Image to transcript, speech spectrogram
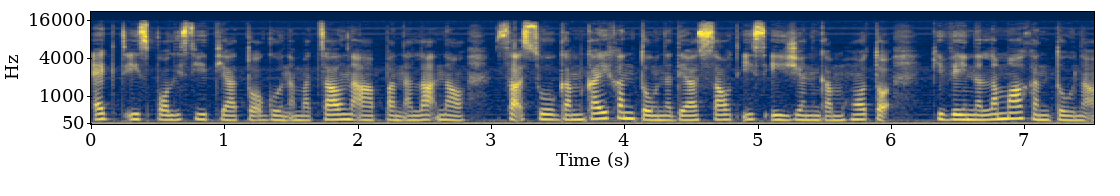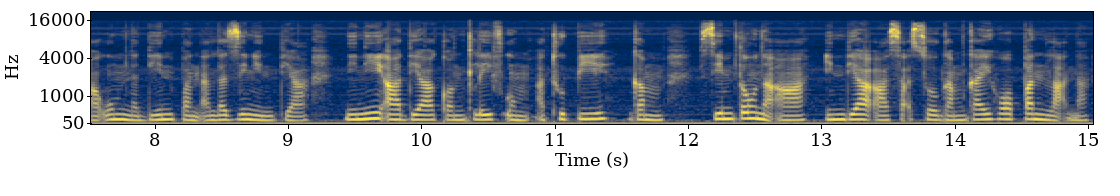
Act East Policy tia to gun amachal na apan ala naw sa so gam kai khanto na dia Southeast Asian gam hoto ki ve na lama khanto na um na din pan ala zingin tia nini adia conclave um athupi gam simto na a India a sa so gam kai ho pan la na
